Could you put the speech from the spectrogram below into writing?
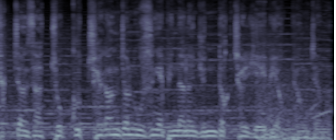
특전사 족구 최강전 우승에 빛나는 윤덕철 예비역 병장은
